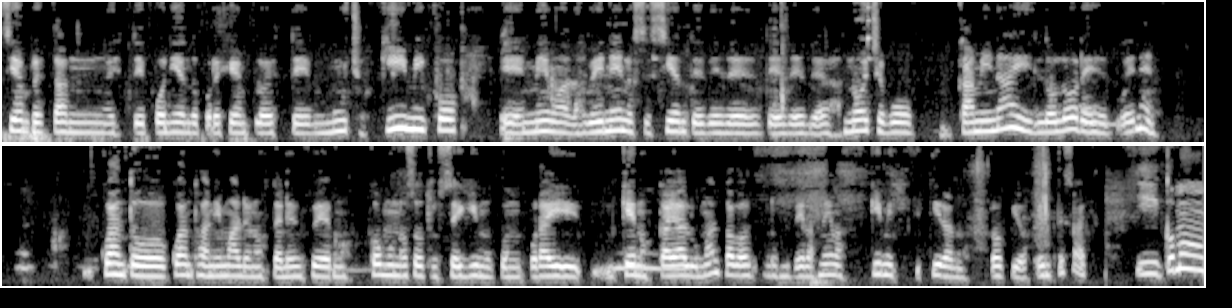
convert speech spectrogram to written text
siempre están este, poniendo, por ejemplo, este, muchos químicos, eh, mismo los venenos se siente desde, desde, las noches, vos caminas y el olor es veneno. Cuánto, cuántos animales no están enfermos, cómo nosotros seguimos con por ahí que nos cae algo mal, para de las mismas químicas que tiran los propios empresarios. ¿Y cómo,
